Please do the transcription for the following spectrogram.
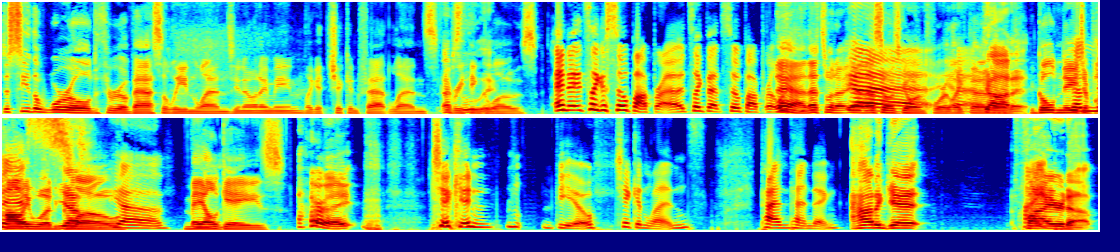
to see the world through a Vaseline lens, you know what I mean? Like a chicken fat lens. Everything glows. and it's like a soap opera. It's like that soap opera. Yeah, that's what I yeah, that's what I was going for. Like the, Got the it. golden age The of mist. Hollywood Yep. glow. yeah. Male gaze. All right. Chicken view. Chicken lens. Patent pending. How to get fired up.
